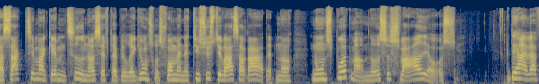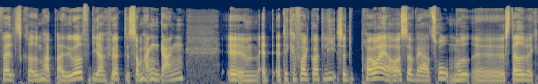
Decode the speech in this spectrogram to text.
har sagt til mig gennem tiden, også efter jeg blev regionsrådsformand, at de synes, det var så rart, at når nogen spurgte mig om noget, så svarede jeg også. Det har jeg i hvert fald skrevet mig periode, fordi jeg har hørt det så mange gange, øh, at, at det kan folk godt lide, så det prøver jeg også at være tro mod øh, stadigvæk.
